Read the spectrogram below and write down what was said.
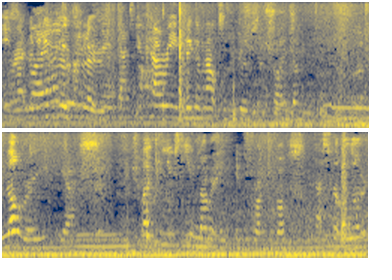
Right, let me give you a clue. You carry big amounts of goods inside them. Mm, lorry? Yes. Why can you see a lorry? In front of us. That's not a lorry.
